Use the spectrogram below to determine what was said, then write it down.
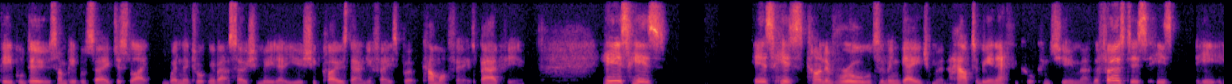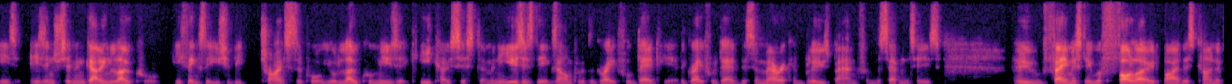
people do. Some people say just like when they're talking about social media, you should close down your Facebook, come off it, it's bad for you here's his here's his kind of rules of engagement how to be an ethical consumer. The first is he's he, he's he's interested in going local. He thinks that you should be trying to support your local music ecosystem and he uses the example of the grateful dead here. The grateful dead this american blues band from the 70s who famously were followed by this kind of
